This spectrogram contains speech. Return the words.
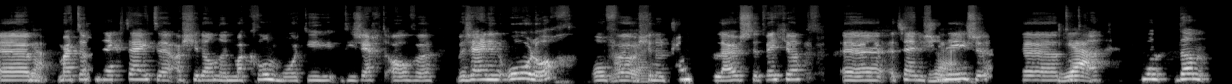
Um, maar tegelijkertijd, uh, als je dan een Macron hoort die, die zegt over we zijn in oorlog, of uh, als je een Trump luistert, weet je, het zijn de Chinezen, aan, dan, dan,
